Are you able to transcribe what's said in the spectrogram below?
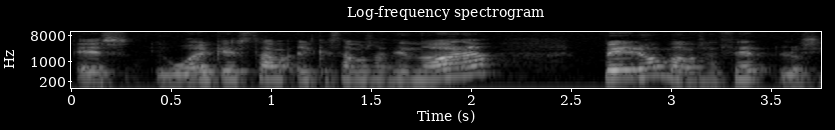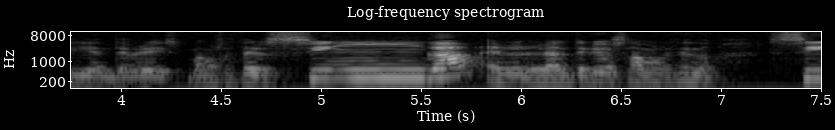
es igual que el que estamos haciendo ahora, pero vamos a hacer lo siguiente, veréis. Vamos a hacer singa. En el anterior estábamos haciendo singa.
